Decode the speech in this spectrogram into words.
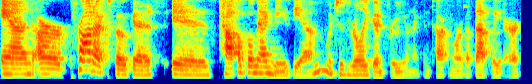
And our product focus is topical magnesium, which is really good for you. And I can talk more about that later.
